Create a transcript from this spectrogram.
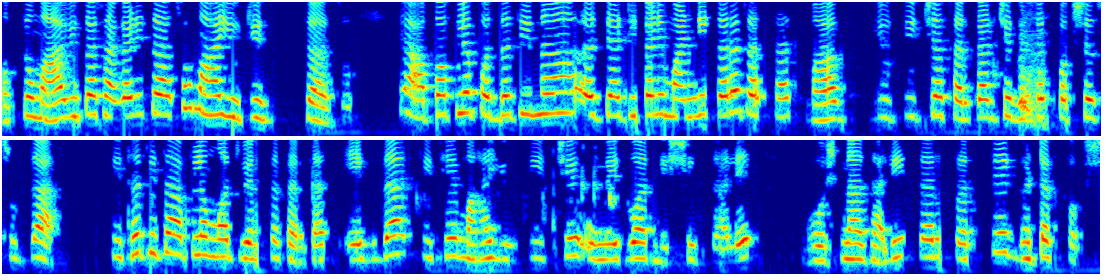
मग तो महाविकास आघाडीचा असो महायुतीचा असो ते आपापल्या पद्धतीनं त्या ठिकाणी मांडणी करत असतात. महायुतीच्या सरकारचे घटक पक्ष सुद्धा तिथं तिथं आपलं मत व्यक्त करतात. एकदा तिथे महायुतीचे उमेदवार निश्चित झाले घोषणा झाली तर प्रत्येक घटक पक्ष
